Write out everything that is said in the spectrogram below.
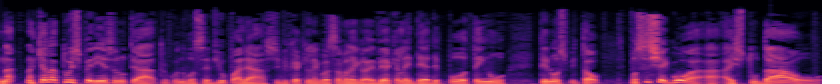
na, naquela tua experiência no teatro, quando você viu o palhaço e viu que aquele negócio estava legal, e veio aquela ideia de, pô, tem no, tem no hospital, você chegou a, a- estudar o-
